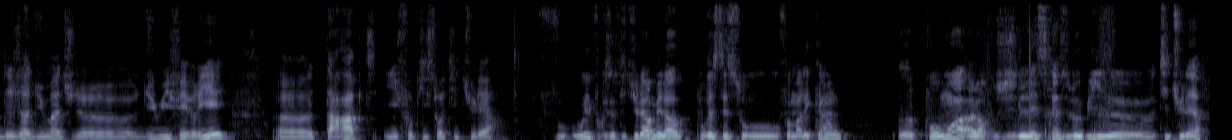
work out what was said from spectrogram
déjà du match du 8 février. Euh, Tarapt, il faut qu'il soit titulaire. Faut- oui, il faut qu'il soit titulaire, mais là, pour rester sur Famalicão, euh, pour moi, alors je laisserai Zlobin euh, titulaire.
